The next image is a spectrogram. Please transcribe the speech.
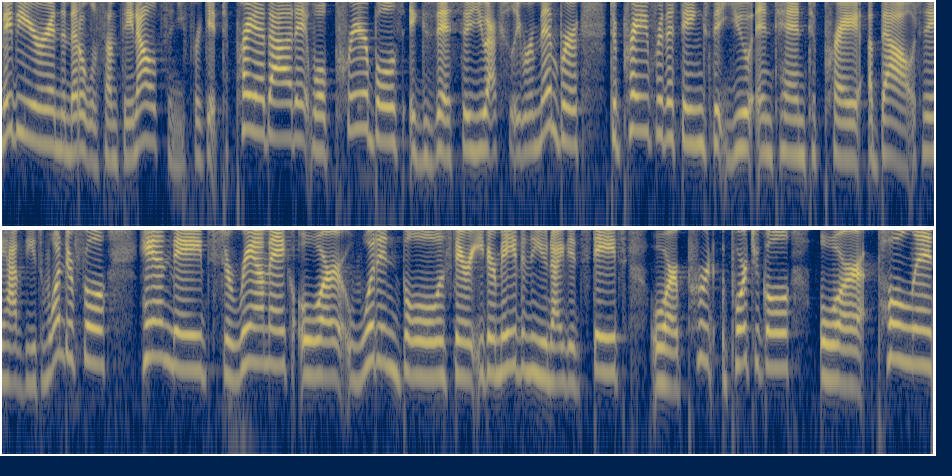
maybe you're in the middle of something else and you forget to pray about it. Well, prayer bowls exist so you actually remember to pray for the things that you intend to pray about. They have these wonderful handmade ceramic or wooden bowls. They're either made in the United States or Portugal or Poland,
